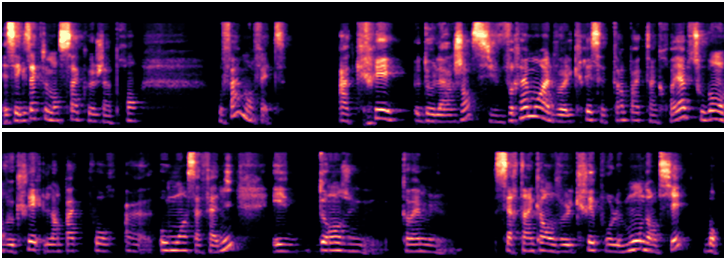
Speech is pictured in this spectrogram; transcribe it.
Et c'est exactement ça que j'apprends aux femmes, en fait, à créer de l'argent. Si vraiment elles veulent créer cet impact incroyable, souvent on veut créer l'impact pour euh, au moins sa famille, et dans une, quand même, certains cas, on veut le créer pour le monde entier. Bon,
